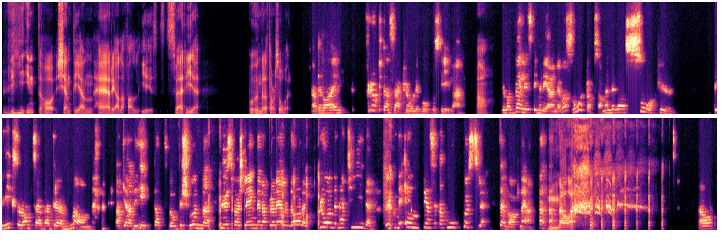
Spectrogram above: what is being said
vi inte har känt igen här i alla fall i Sverige på hundratals år. Ja, det var en fruktansvärt rolig bok att skriva. Ja, Det var väldigt stimulerande. Det var svårt också, men det var så kul. Det gick så långt så jag började drömma om att jag hade hittat de försvunna husvagnslängderna från Älvdalen från den här tiden. Jag kunde äntligen sätta ihop pusslet. Sen vaknade jag. ja. Ja,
